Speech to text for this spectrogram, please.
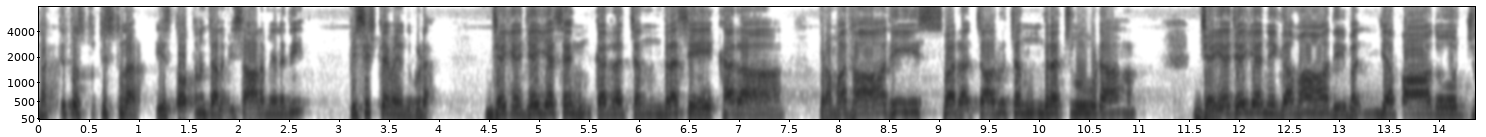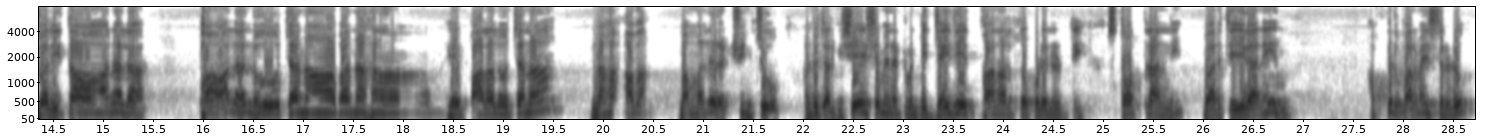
భక్తితో స్తుతిస్తున్నారు. ఈ స్తోత్రం చాలా విశాలమైనది విశిష్టమైనది కూడా. జయ జయ శంకర చంద్రశేఖర ప్రమదాధీశ్వర చారు చంద్రచూడ జయ జయ నిగమాది వంద్యపాదోజ్వలితానల పాలలోచనావన. హే పాలలోచన? నహ అవ. మమ్మల్ని రక్షించు అంటూ చాలా విశేషమైనటువంటి జయ జయధ్వానాలతో కూడినటువంటి స్తోత్రాన్ని వారు చేయగానే అప్పుడు పరమేశ్వరుడు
